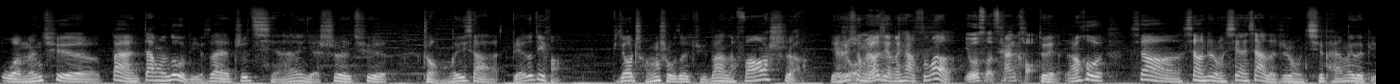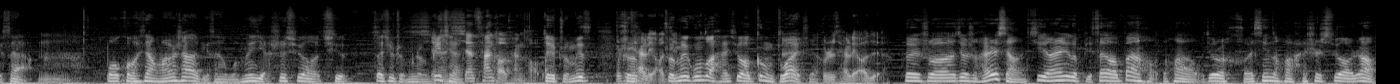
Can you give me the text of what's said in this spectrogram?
我们去办大乱斗比赛之前，也是去整了一下别的地方比较成熟的举办的方式，也是去了解了一下资料的。有所参考。对，然后像像这种线下的这种棋牌类的比赛，嗯，包括像狼人杀的比赛，我们也是需要去再去准备准备，并且先先参考参考吧。对准备不是太了解准备工作还需要更多一些。不是太了解。所以说，就是还是想，既然这个比赛要办好的话，我就是核心的话，还是需要让，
